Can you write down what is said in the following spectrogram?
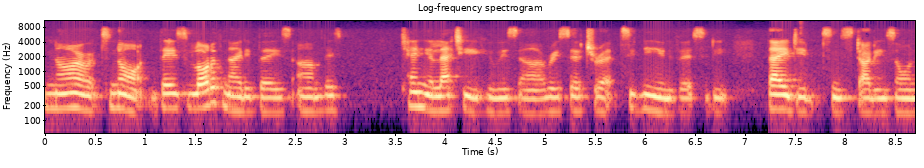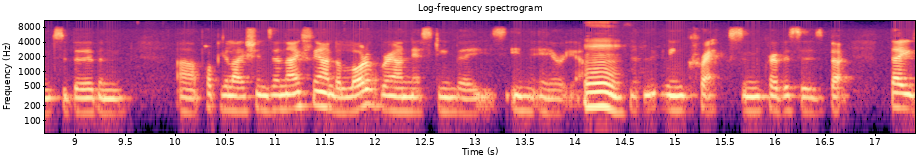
No, it's not. There's a lot of native bees. Um, there's Tanya Latty, who is a researcher at Sydney University. They did some studies on suburban uh, populations, and they found a lot of ground nesting bees in the area, mm. living in cracks and crevices. But they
